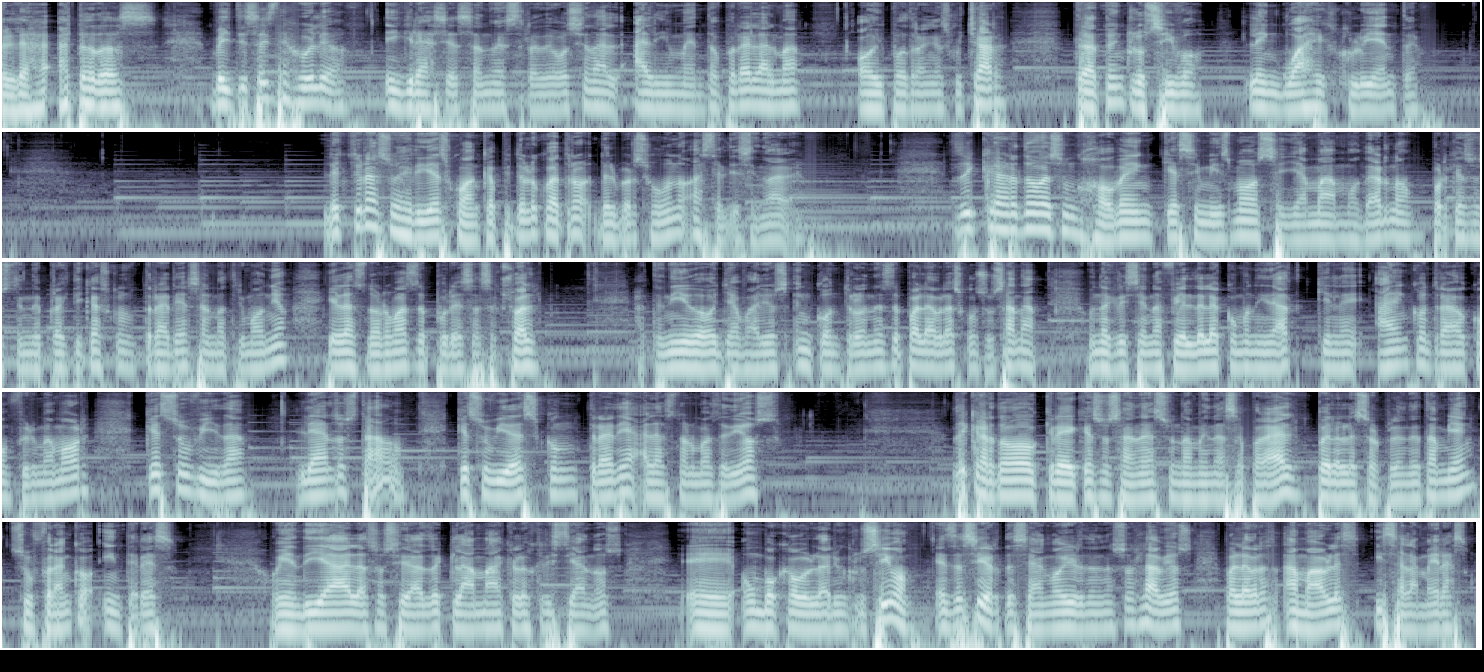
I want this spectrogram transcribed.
Hola a todos, 26 de julio y gracias a nuestro devocional Alimento para el Alma, hoy podrán escuchar Trato Inclusivo, Lenguaje Excluyente. Lecturas sugeridas Juan capítulo 4 del verso 1 hasta el 19. Ricardo es un joven que a sí mismo se llama moderno porque sostiene prácticas contrarias al matrimonio y a las normas de pureza sexual. Ha tenido ya varios encontrones de palabras con Susana, una cristiana fiel de la comunidad, quien le ha encontrado con firme amor que su vida le ha enrostado, que su vida es contraria a las normas de Dios. Ricardo cree que Susana es una amenaza para él, pero le sorprende también su franco interés. Hoy en día la sociedad reclama que los cristianos eh, un vocabulario inclusivo, es decir, desean oír de nuestros labios palabras amables y salameras.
